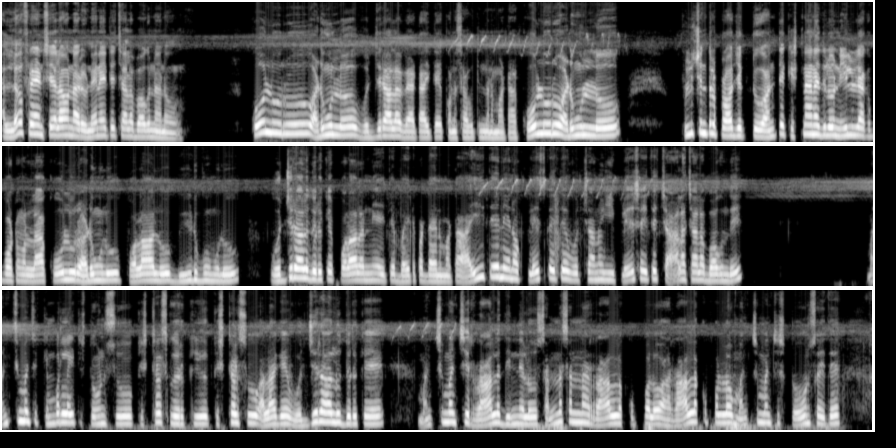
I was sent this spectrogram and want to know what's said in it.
Hello friends ఎలా ఉన్నారు? నేనైతే చాలా బాగున్నాను. కోళ్ళూరు అడవుల్లో వజ్రాల వేట అయితే కొనసాగుతుందన్నమాట. కోళ్ళూరు అడవుల్లో పులిచింతల ప్రాజెక్టు అంతే కృష్ణానదిలో నీళ్ళు లేకపోవటం వల్ల కోళ్ళూరు అడవులు పొలాలు బీడు భూములు వజ్రాలు దొరికే పొలాలన్నీ అయితే బయటపడ్డాయన్నమాట. అయితే నేను ఒక ప్లేస్కి అయితే వచ్చాను. ఈ ప్లేస్ అయితే చాలా చాలా బాగుంది. మంచి మంచి కింబర్లైట్ స్టోన్స్ క్రిస్టల్స్ దొరికి క్రిస్టల్స్ అలాగే వజ్రాలు దొరికే మంచి మంచి రాళ్ళ దిన్నెలు సన్న సన్న రాళ్ళ కుప్పలు ఆ రాళ్ళ కుప్పల్లో మంచి మంచి స్టోన్స్ అయితే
